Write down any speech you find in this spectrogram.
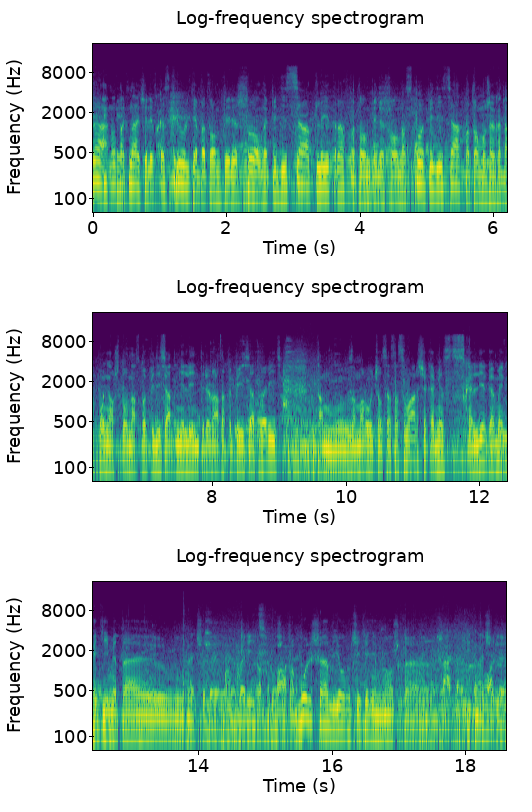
Да, ну так начали в кастрюльке, потом перешел на 50 литров, потом перешел на 150, потом уже когда понял, что на 150 мне лень три раза по 50 варить, там заморочился со сварщиками, с коллегами какими-то, начали варить уже побольше объемчики немножко, начали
